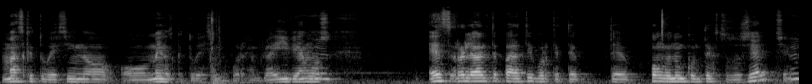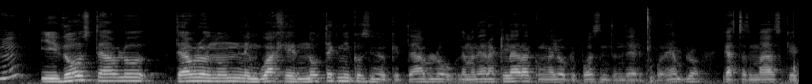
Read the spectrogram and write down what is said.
más que tu vecino o menos que tu vecino, por ejemplo, ahí, digamos, es relevante para ti porque te, te pongo en un contexto social. Y dos, te hablo, te hablo en un lenguaje no técnico, sino que te hablo de manera clara con algo que puedas entender. Por ejemplo, gastas más que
